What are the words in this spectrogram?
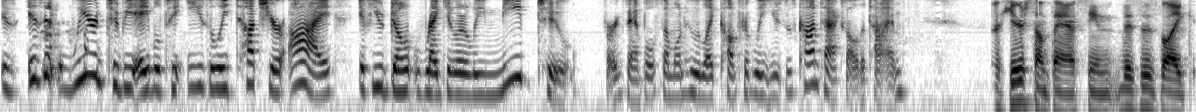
is is it weird to be able to easily touch your eye if you don't regularly need to? For example, someone who like comfortably uses contacts all the time. Uh, here's something I've seen. This is like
